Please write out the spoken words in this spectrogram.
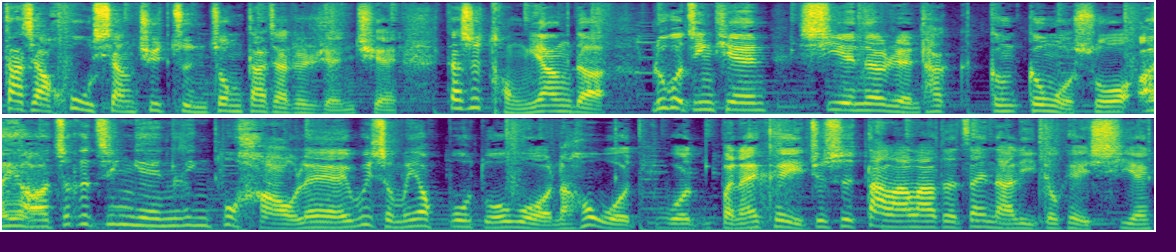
大家互相去尊重大家的人权。但是同样的，如果今天吸烟的人他跟跟我说，哎呀，这个禁烟令不好嘞，为什么要剥夺我？然后我我本来可以就是大拉拉的在哪里都可以吸烟，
